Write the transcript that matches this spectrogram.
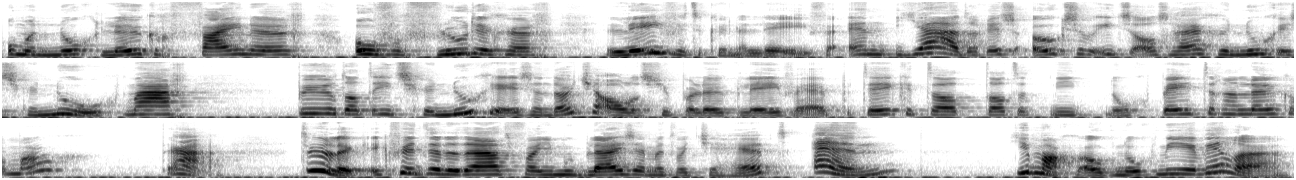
om een nog leuker, fijner, overvloediger leven te kunnen leven. En ja, er is ook zoiets als hè, genoeg is genoeg. Maar puur dat iets genoeg is en dat je al een superleuk leven hebt, betekent dat dat het niet nog beter en leuker mag? Ja, tuurlijk. Ik vind inderdaad van je moet blij zijn met wat je hebt en je mag ook nog meer willen.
